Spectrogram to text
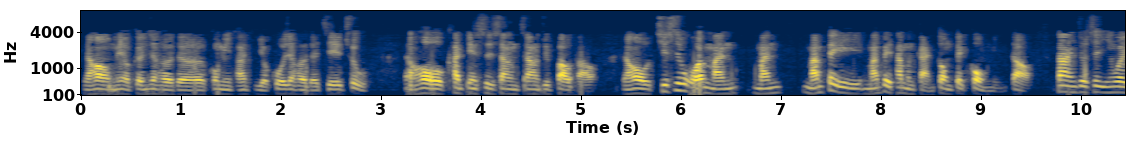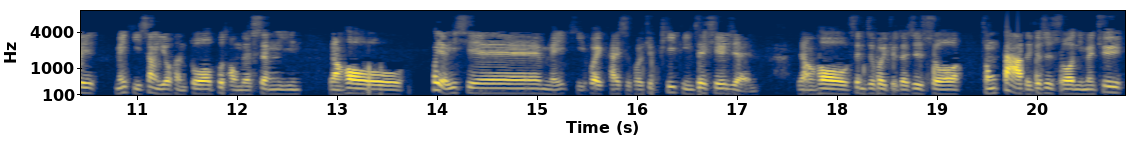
然后没有跟任何的公民团体有过任何的接触，然后看电视上这样去报道。然后其实我还蛮蛮蛮被蛮被他们感动，被共鸣到。当然就是因为媒体上有很多不同的声音，然后会有一些媒体会开始会去批评这些人，然后甚至会觉得是说，从大的就是说你们去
